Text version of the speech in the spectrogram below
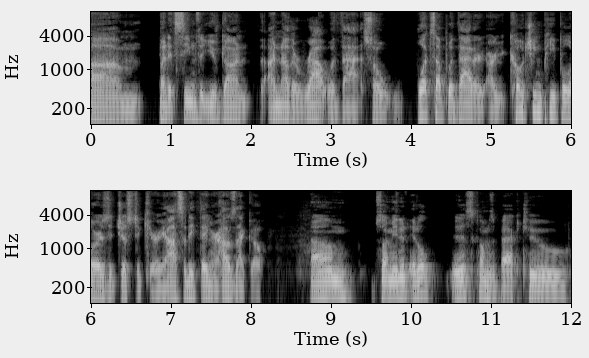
Um, but it seems that you've gone another route with that. So what's up with that? Are, are, you coaching people or is it just a curiosity thing or how's that go? Um, so, I mean, it, it'll, this comes back to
